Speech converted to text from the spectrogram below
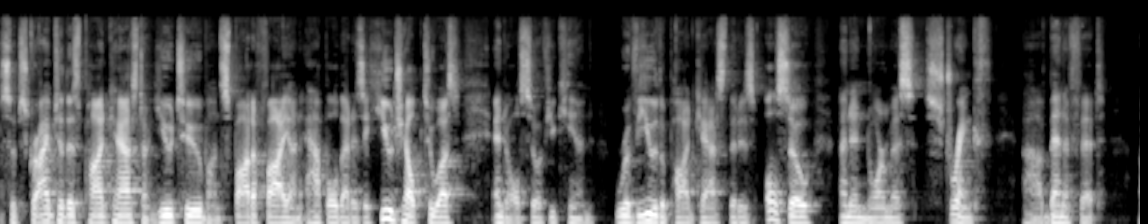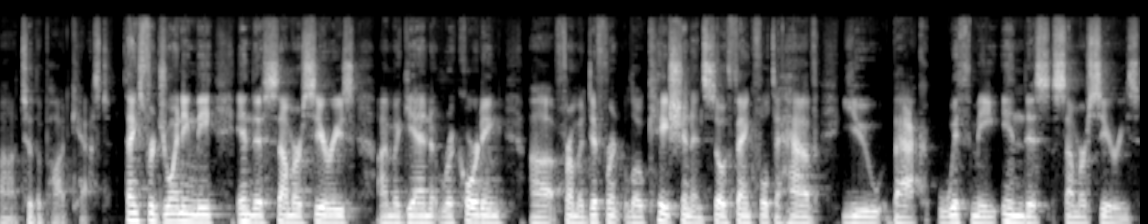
subscribe to this podcast on YouTube, on Spotify, on Apple. That is a huge help to us. And also, if you can, review the podcast. That is also an enormous strength uh, benefit uh, to the podcast. Thanks for joining me in this summer series. I'm again recording uh, from a different location and so thankful to have you back with me in this summer series.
